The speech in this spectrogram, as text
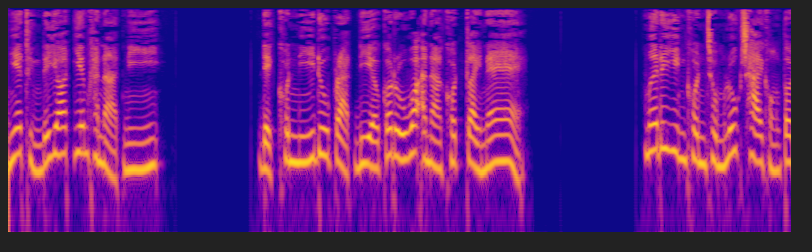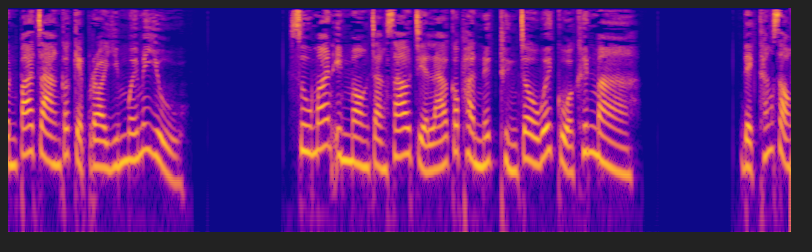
เนี่ยถึงได้ยอดเยี่ยมขนาดนี้ เด็กคนนี้ดูปราดเดียวก็รู้ว่าอนาคตไกลแน่ เมื่อได้ยินคนชมลูกชายของตนป้าจางก็เก็บรอยยิ้มไว้ไม่อยู่ ซูมานอินมองจางเศร้าเจียแล้วก็พันนึกถึงโจวเว่ยกัวขึ้นมา เด็กทั้งสอง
